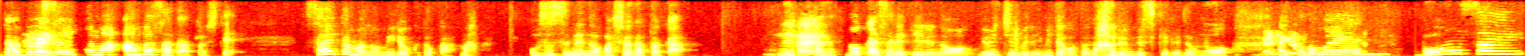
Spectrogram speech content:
ラブ埼玉アンバサダーとして、はい、埼玉の魅力とか、まあ、おすすめの場所だとか、ね、はい、あの紹介されているのを YouTube で見たことがあるんですけれども、はい、この前、盆栽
